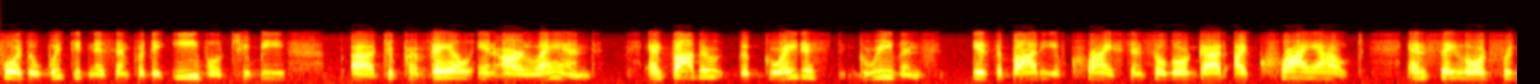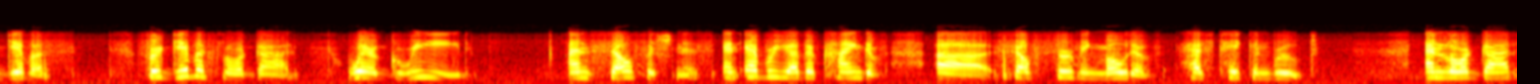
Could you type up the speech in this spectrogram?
for the wickedness and for the evil to be uh, to prevail in our land. And Father, the greatest grievance is the body of Christ. And so, Lord God, I cry out and say, Lord, forgive us. Forgive us, Lord God, where greed, and selfishness and every other kind of uh, self serving motive has taken root. And Lord God,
